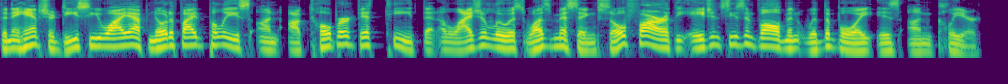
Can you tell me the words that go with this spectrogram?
The New Hampshire DCYF notified police on October 15th that Elijah Lewis was missing. So far, the agency's involvement with the boy is unclear.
